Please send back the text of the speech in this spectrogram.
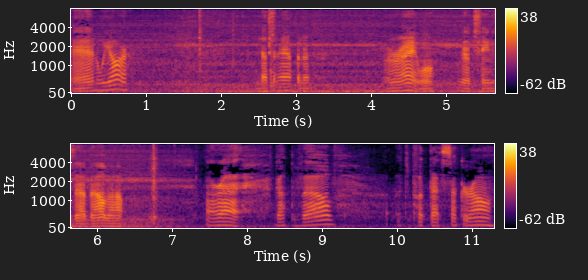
And we are. Nothing happening. All right, well, we gotta change that valve out. All right, got the valve. Let's put that sucker on.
